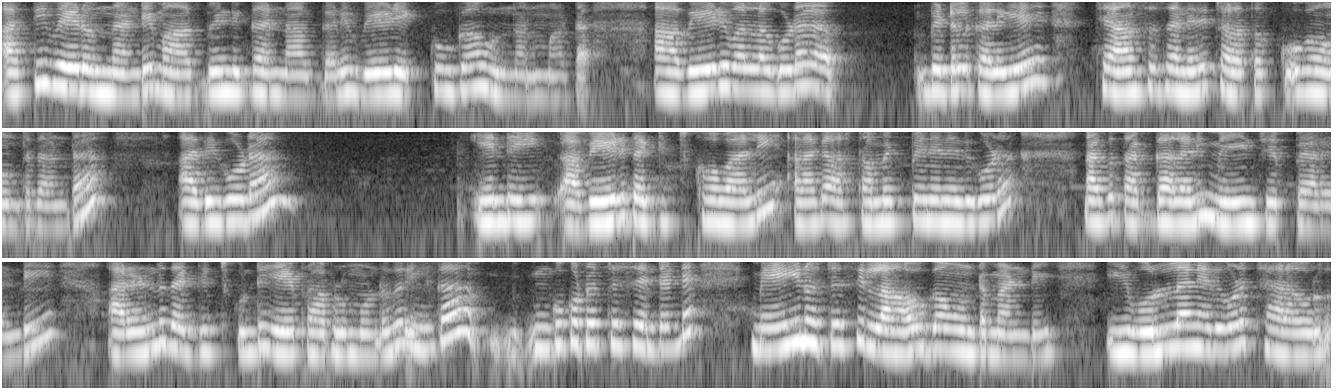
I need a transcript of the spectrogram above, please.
అతి వేడి ఉందండి. మా హస్బెండ్కి కానీ నాకు కానీ వేడి ఎక్కువగా ఉందన్నమాట. ఆ వేడి వల్ల కూడా బిడ్డలు కలిగే ఛాన్సెస్ అనేది చాలా తక్కువగా ఉంటుందంట. అది కూడా ఏంటి? ఆ వేడి తగ్గించుకోవాలి. అలాగే ఆ స్టమక్ పెయిన్ అనేది కూడా నాకు తగ్గాలని మెయిన్ చెప్పారండి. ఆ రెండు తగ్గించుకుంటే ఏ ప్రాబ్లం ఉండదు. ఇంకా ఇంకొకటి వచ్చేసి ఏంటంటే మెయిన్ వచ్చేసి లావుగా ఉంటామండి ఈ ఒళ్ళు అనేది కూడా చాలా వరకు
